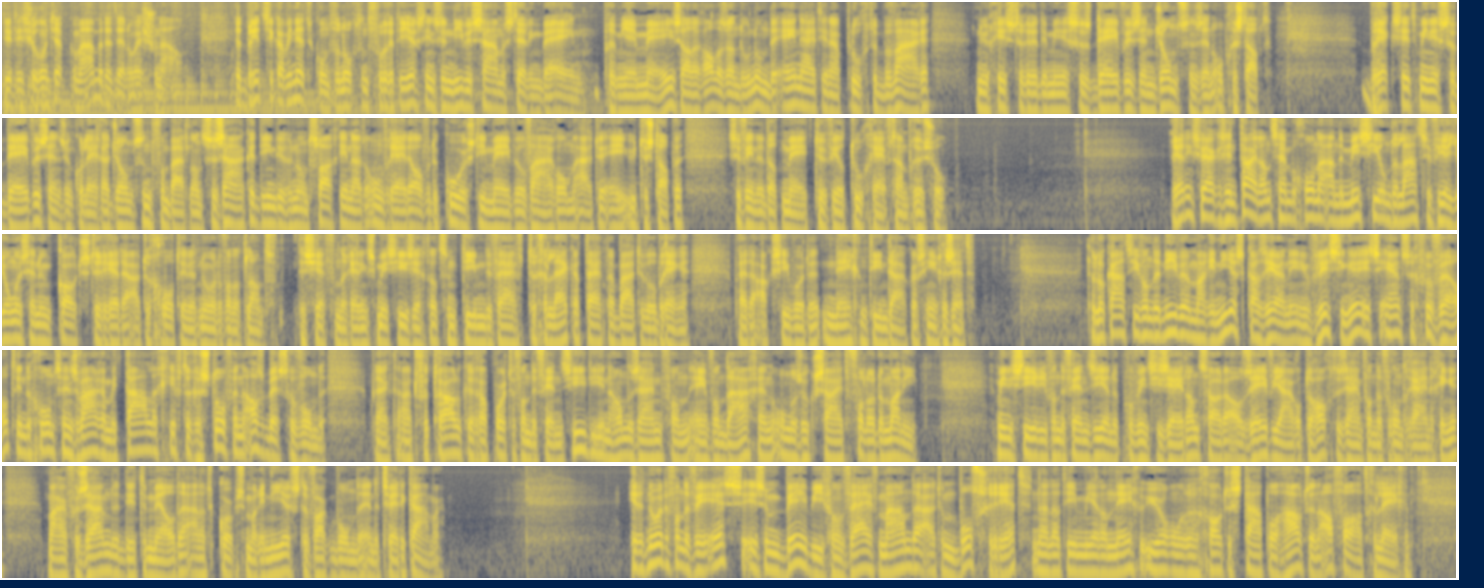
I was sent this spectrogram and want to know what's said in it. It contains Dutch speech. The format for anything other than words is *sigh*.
Dit is Jeroen Tjepkema met het NOS Journaal. Het Britse kabinet komt vanochtend voor het eerst in zijn nieuwe samenstelling bijeen. Premier May zal er alles aan doen om de eenheid in haar ploeg te bewaren... nu gisteren de ministers Davis en Johnson zijn opgestapt. Brexit-minister Davis en zijn collega Johnson van Buitenlandse Zaken... dienden hun ontslag in uit onvrede over de koers die May wil varen om uit de EU te stappen. Ze vinden dat May te veel toegeeft aan Brussel. Reddingswerkers in Thailand zijn begonnen aan de missie om de laatste vier jongens en hun coach te redden uit de grot in het noorden van het land. De chef van de reddingsmissie zegt dat zijn team de vijf tegelijkertijd naar buiten wil brengen. Bij de actie worden 19 duikers ingezet. De locatie van de nieuwe marinierskazerne in Vlissingen is ernstig vervuild. In de grond zijn zware metalen, giftige stof en asbest gevonden. Blijkt uit vertrouwelijke rapporten van Defensie die in handen zijn van een Vandaag en onderzoekssite Follow the Money. Het ministerie van Defensie en de provincie Zeeland zouden al zeven jaar op de hoogte zijn van de verontreinigingen, maar verzuimden dit te melden aan het Korps Mariniers, de vakbonden en de Tweede Kamer. In het noorden van de VS is een baby van vijf maanden uit een bos gered nadat hij meer dan negen uur onder een grote stapel hout en afval had gelegen.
